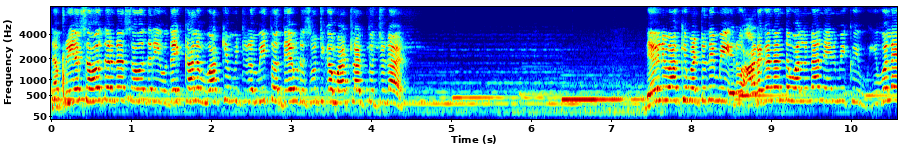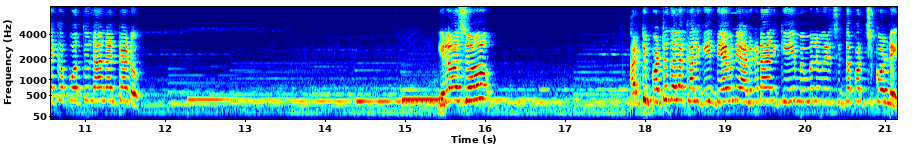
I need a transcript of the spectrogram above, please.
నా ప్రియ సహోదరుడ సహోదరి ఉదయకాలం వాక్యం వింటున్న మీతో దేవుడు సూటిగా మాట్లాడుతుంటున్నాడు దేవుని వాక్యం అంటుంది మీరు అడగనందు వలన నేను మీకు ఇవ్వలేకపోతున్నానంటాడు. ఈరోజు అట్టి పట్టుదల కలిగి దేవుని అడగడానికి మిమ్మల్ని మీరు సిద్ధపరచుకోండి.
